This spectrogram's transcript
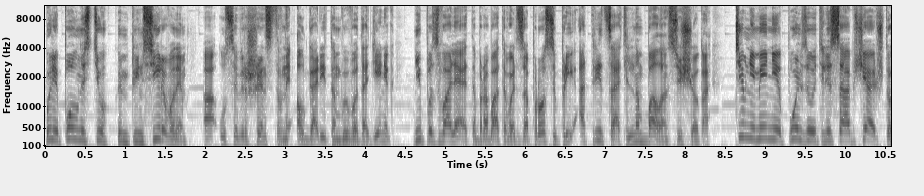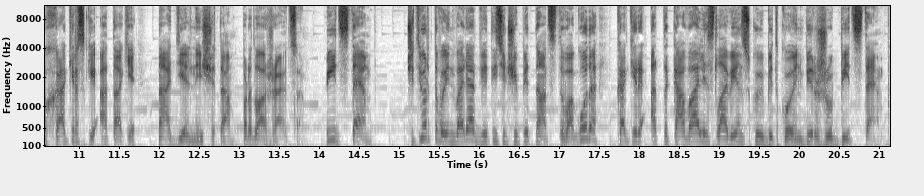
были полностью компенсированы, а усовершенствованный алгоритм вывода денег не позволяет обрабатывать запросы при отрицательном балансе счета. Тем не менее, пользователи сообщают, что хакерские атаки на отдельные счета продолжаются. BitStamp 4 января 2015 года хакеры атаковали славянскую биткоин-биржу Bitstamp.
